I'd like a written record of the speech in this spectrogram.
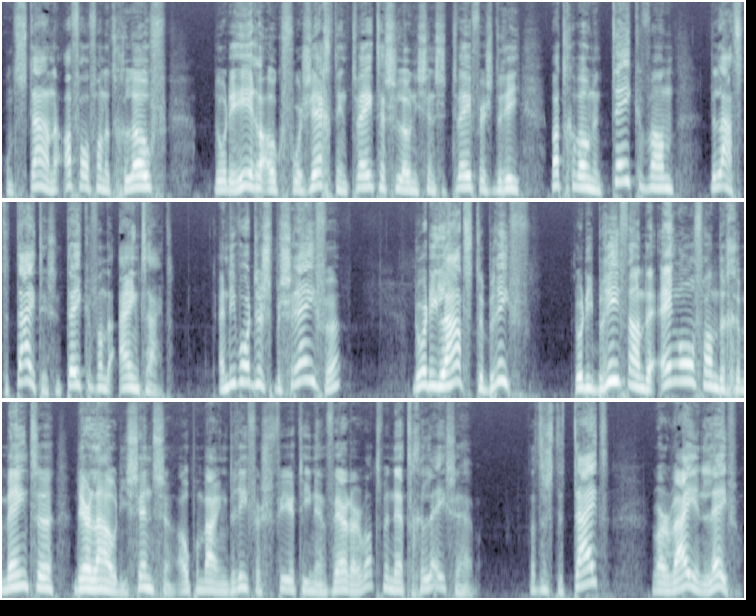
ontstaan. De afval van het geloof door de Here ook voorzegd in 2 Thessalonicense 2 vers 3, wat gewoon een teken van de laatste tijd is, een teken van de eindtijd. En die wordt dus beschreven door die laatste brief. Door die brief aan de engel van de gemeente der Laodicense. Openbaring 3 vers 14 en verder, wat we net gelezen hebben. Dat is de tijd waar wij in leven.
